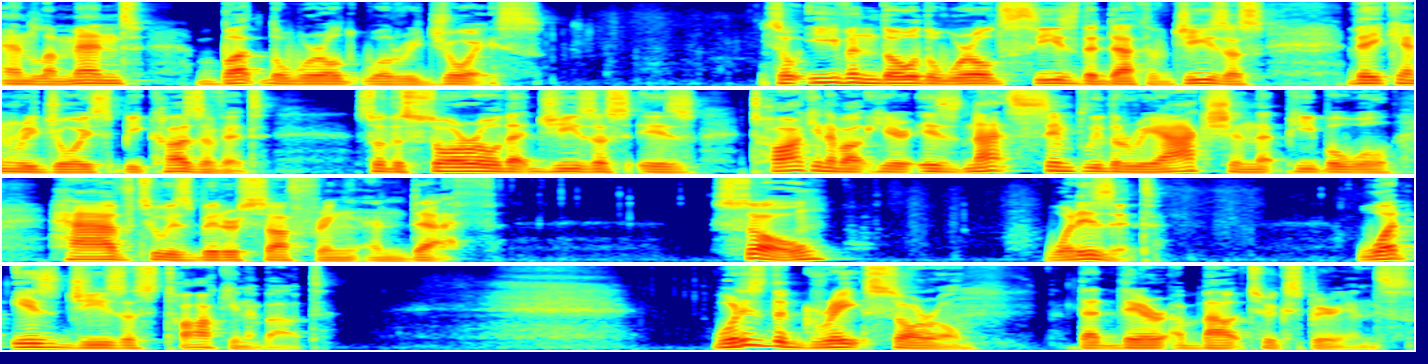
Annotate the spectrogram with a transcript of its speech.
and lament, but the world will rejoice. So even though the world sees the death of Jesus, they can rejoice because of it. So the sorrow that Jesus is talking about here is not simply the reaction that people will have to his bitter suffering and death. So, what is it? What is Jesus talking about? What is the great sorrow that they're about to experience?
